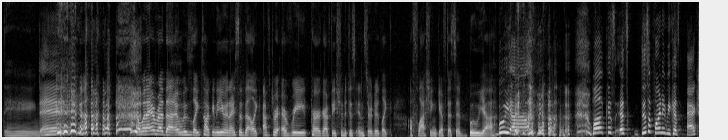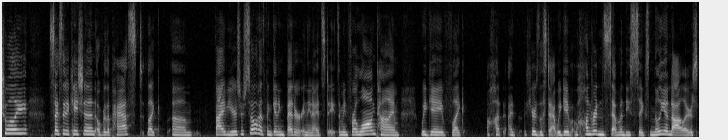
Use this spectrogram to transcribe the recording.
Dang. Dang. And when I read that, I was like talking to you, and I said that like after every paragraph, they should have just inserted like a flashing gift that said "Booyah." Booyah! well, because it's disappointing because actually, sex education over the past like um, five years or so has been getting better in the United States. I mean, for a long time, we gave like I, here's the stat: we gave 176 million dollars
